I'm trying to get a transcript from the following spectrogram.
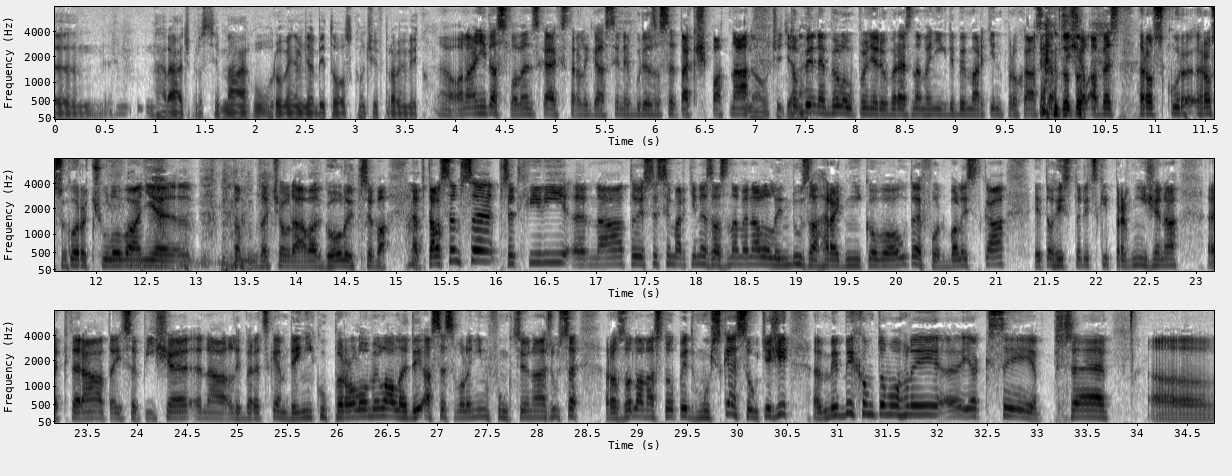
hráč prostě má nějakou úroveň a měl by to skončit v pravém věku. Jo, ona ani ta slovenská extraliga asi nebude zase tak špatná. No, určitě to ne. by nebylo úplně dobré znamení, kdyby Martin Procházka přišel a bez rozkur, rozkorčulování tam začal dávat góly třeba. Eh, ptal jsem se před chvílí eh, na to, jestli si Martine zaznamenal Lindu Zahradníkovou, to je fotbalistka, je to historicky první žena, která, a tady se píše na libereckém deníku, prolomila ledy a se svolením funkcionářů se rozhodla nastoupit v mužské soutěži. My bychom to mohli jaksi pře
